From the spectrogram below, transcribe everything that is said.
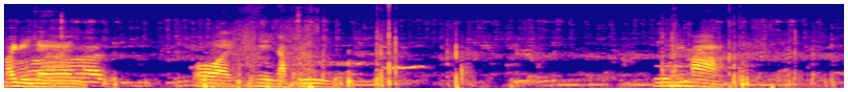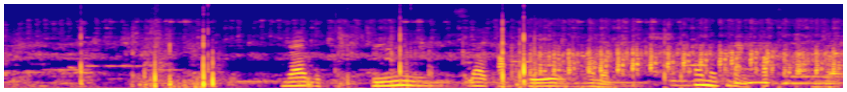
ไม่มีเนินโอ้ยไม่มีน้ำพึ่ง พึ่งไม่มาได้ซื้อได้ครับซื้อเอาหมดให้มันเท่าไหร่ครับ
